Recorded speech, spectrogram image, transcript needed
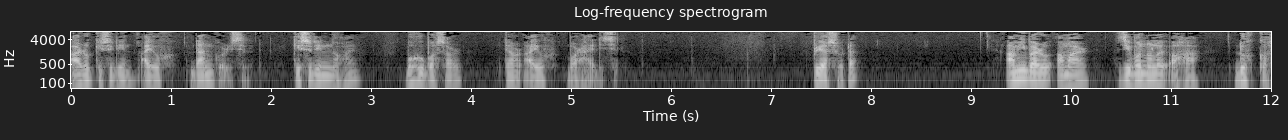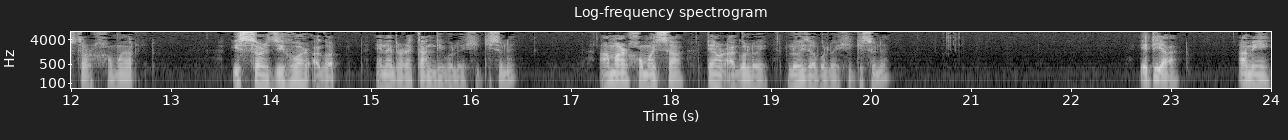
আৰু কিছুদিন আয়ুস দান কৰিছিল। কিছুদিন নহয় বহু বছৰ তেওঁৰ আয়ুস বঢ়াই দিছিল। আমি বাৰু আমাৰ জীৱনলৈ অহা দুখ কষ্টৰ সময়ত ঈশ্বৰ জিহুৱাৰ আগত এনেদৰে কান্দিবলৈ শিকিছোনে? আমাৰ সমস্যা তেওঁৰ আগলৈ লৈ যাবলৈ শিকিছোনে? এতিয়া আমি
